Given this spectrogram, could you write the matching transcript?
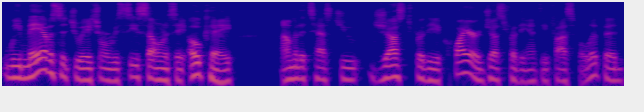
we may have a situation where we see someone and say, okay, I'm going to test you just for the acquired, just for the antiphospholipid,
